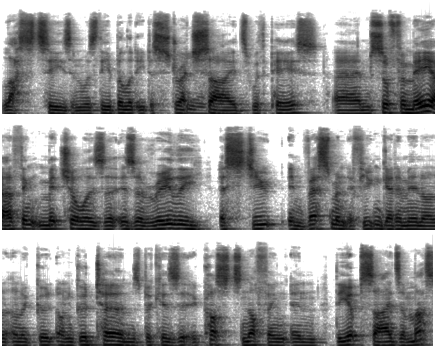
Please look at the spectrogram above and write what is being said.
last season was the ability to stretch yeah. sides with pace. Um, so for me, I think Mitchell is a, is a really astute investment if you can get him in on, on a good on good terms because it costs nothing and the upsides are massive.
